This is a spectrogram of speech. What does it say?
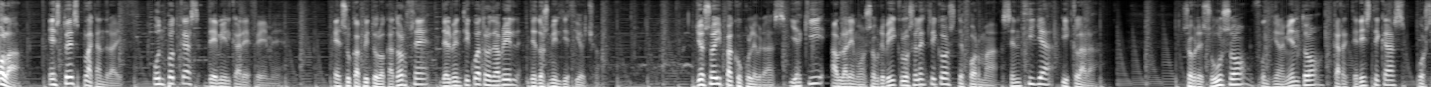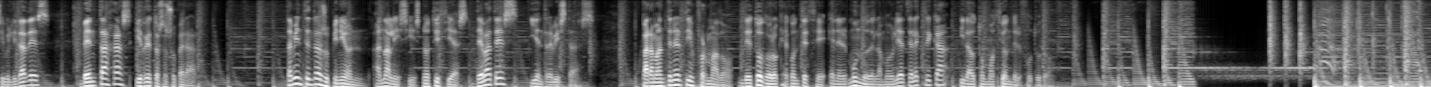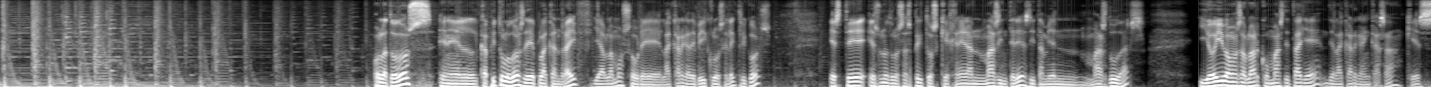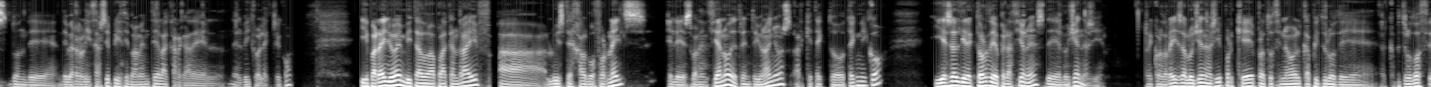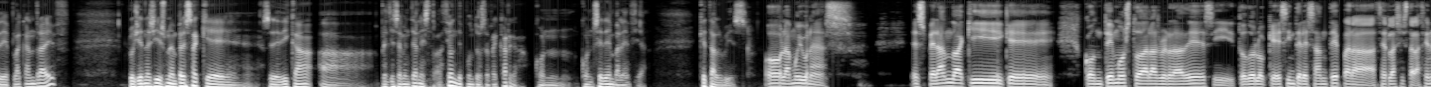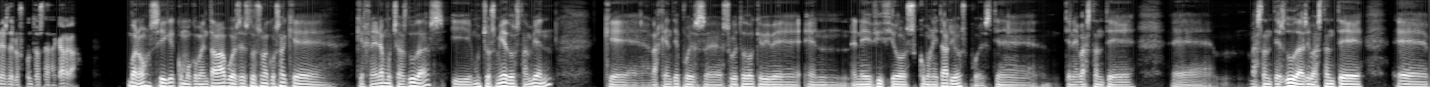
Hola, esto es Plug and Drive, un podcast de Milcar FM, en su capítulo 14 del 24 de abril de 2018. Yo soy Paco Culebras y aquí hablaremos sobre vehículos eléctricos de forma sencilla y clara. Sobre su uso, funcionamiento, características, posibilidades, ventajas y retos a superar. También tendrás opinión, análisis, noticias, debates y entrevistas para mantenerte informado de todo lo que acontece en el mundo de la movilidad eléctrica y la automoción del futuro. Hola a todos, en el capítulo 2 de Plug and Drive ya hablamos sobre la carga de vehículos eléctricos. Este es uno de los aspectos que generan más interés y también más dudas. Y hoy vamos a hablar con más detalle de la carga en casa, que es donde debe realizarse principalmente la carga del, vehículo eléctrico. Y para ello he invitado a Plug and Drive a Luis Tejalvo Fornells. Él es valenciano de 31 años, arquitecto técnico y es el director de operaciones de Luge Energy. Recordaréis a Luge Energy porque patrocinó el capítulo, de, el capítulo 12 de Plug and Drive. Energy es una empresa que se dedica a, precisamente a la instalación de puntos de recarga con, con sede en Valencia. ¿Qué tal, Luis? Hola, muy buenas. Esperando aquí que contemos todas las verdades y todo lo que es interesante para hacer las instalaciones de los puntos de recarga. Bueno, sí, que como comentaba, pues esto es una cosa que, genera muchas dudas y muchos miedos también, que la gente, pues, eh, sobre todo que vive en, edificios comunitarios, pues tiene, tiene bastante, eh, bastantes dudas y bastante eh,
